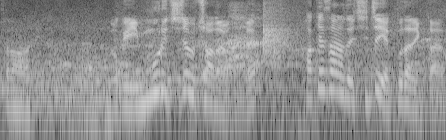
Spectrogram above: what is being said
아살라말라끔. 여기 인물이 진짜 좋지 않아요, 근데? 밖에 사람들 진짜 예쁘다니까요.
